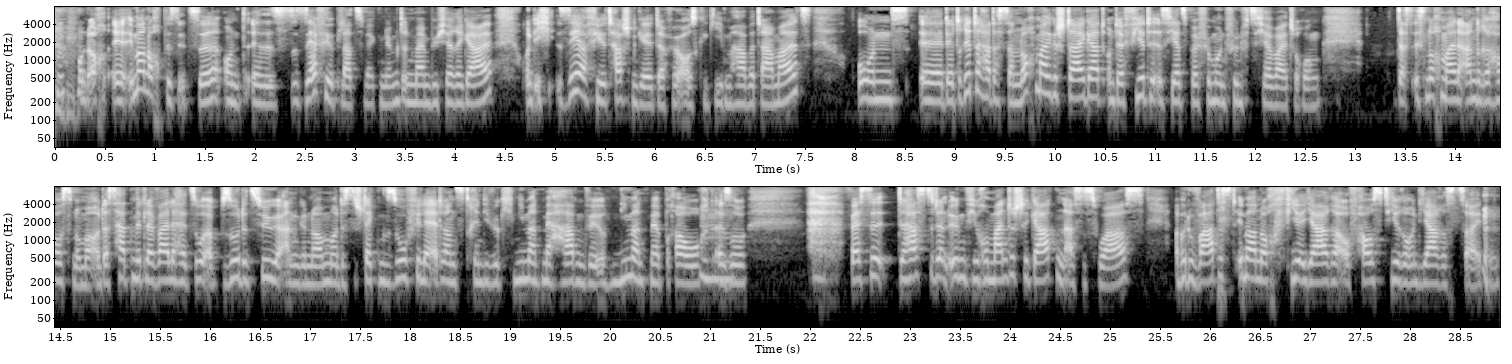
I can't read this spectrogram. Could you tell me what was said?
und auch äh, immer noch besitze und äh, es sehr viel Platz wegnimmt in meinem Bücherregal und ich sehr viel Taschengeld dafür ausgegeben habe damals. Und äh, der dritte hat es dann nochmal gesteigert und der vierte ist jetzt bei 55 Erweiterungen das ist noch mal eine andere Hausnummer und das hat mittlerweile halt so absurde Züge angenommen und es stecken so viele Add-ons drin, die wirklich niemand mehr haben will und niemand mehr braucht. Mhm. Also weißt du, da hast du dann irgendwie romantische Gartenaccessoires, aber du wartest immer noch vier Jahre auf Haustiere und Jahreszeiten.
